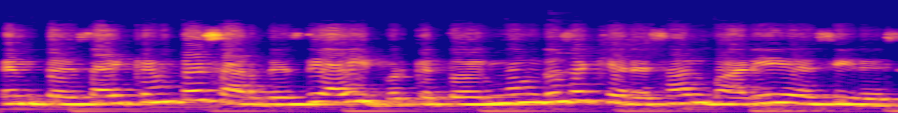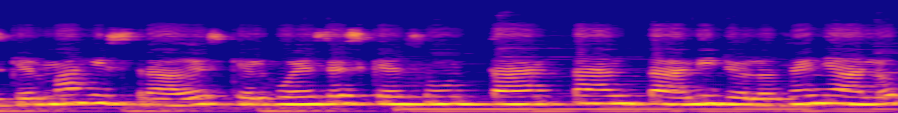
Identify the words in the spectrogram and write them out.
Entonces hay que empezar desde ahí, porque todo el mundo se quiere salvar y decir es que el magistrado, es que el juez, es que es un tan, tan, tan, y yo lo señalo,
